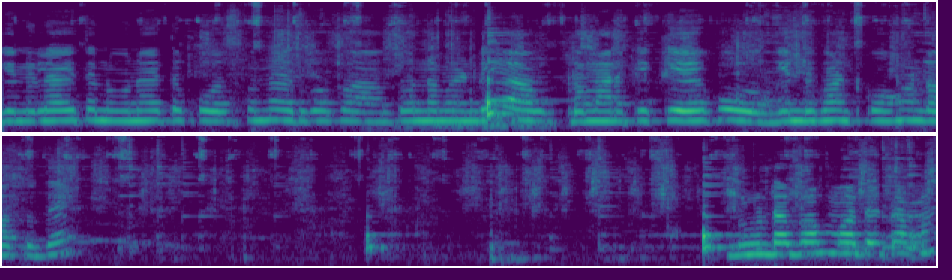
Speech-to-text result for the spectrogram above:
గిన్నెలో అయితే నూనె అయితే పోసుకుని ఒక తాగుతున్నామండి అప్పుడు మనకి కేకు గిన్నె కంటుకోకుండా వస్తుంది నూనె డబ్బా మొదటమ్మా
